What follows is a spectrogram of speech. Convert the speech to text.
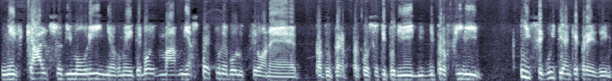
nel calcio di Mourinho, come dite voi, ma mi aspetto un'evoluzione proprio per, per questo tipo di, di, di, profili inseguiti e anche presi.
